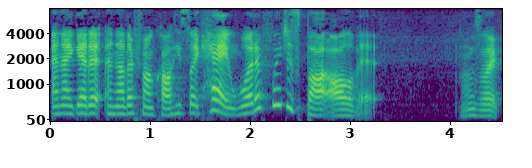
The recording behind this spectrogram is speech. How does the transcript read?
and I get a, another phone call. He's like, Hey, what if we just bought all of it? I was like,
